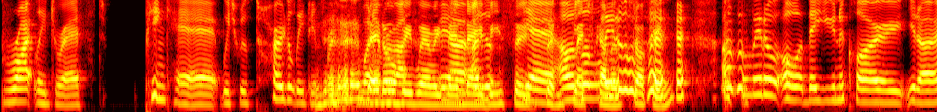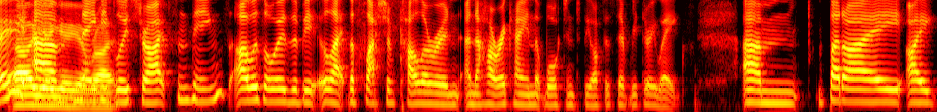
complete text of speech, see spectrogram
brightly dressed, pink hair, which was totally different to what They'd all be wearing their navy just- suits yeah, and I was a flesh coloured stockings. I was a little, or the Uniqlo, you know, Oh, yeah, um, yeah, navy right. blue stripes and things. I was always a bit like the flash of color and, and a hurricane that walked into the office every three weeks. Um, but I, I,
